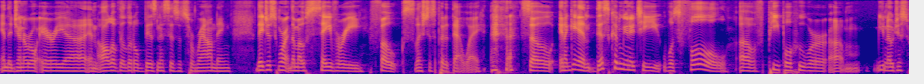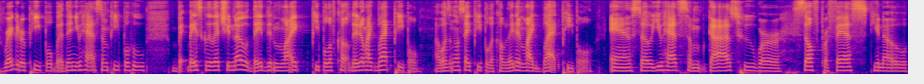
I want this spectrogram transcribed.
in the general area, and all of the little businesses surrounding. They just weren't the most savory folks, let's just put it that way. so, and again, this community was full of people who were um, you know just regular people but then you had some people who b- basically let you know they didn't like people of color they didn't like black people. I wasn't going to say people of color they didn't like black people. And so you had some guys who were self-professed you know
